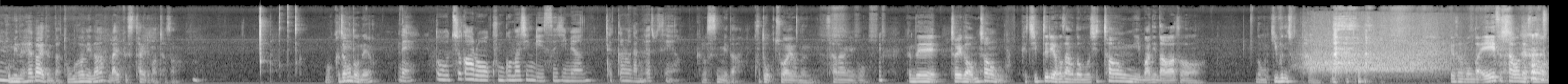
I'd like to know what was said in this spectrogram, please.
음. 고민을 해봐야 된다. 동선이나 라이프 스타일에 맞춰서. 뭐그 정도네요. 네. 또 추가로 궁금하신 게 있으시면 댓글로 남겨주세요. 그렇습니다. 구독, 좋아요는 사랑이고. 근데 저희가 엄청 그 집들이 영상 너무 시청이 많이 나와서 너무 기분이 좋다. 그래서 뭔가 AS 차원에서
